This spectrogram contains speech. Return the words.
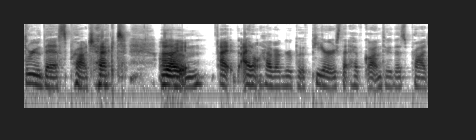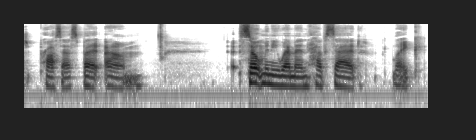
through this project. Right. Um, I, I don't have a group of peers that have gone through this project process, but um, so many women have said, like,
